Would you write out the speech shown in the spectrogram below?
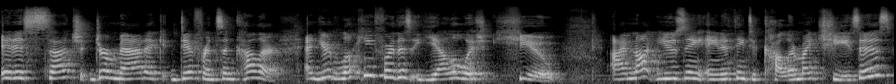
It is such dramatic difference in color. And you're looking for this yellowish hue. I'm not using anything to color my cheeses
